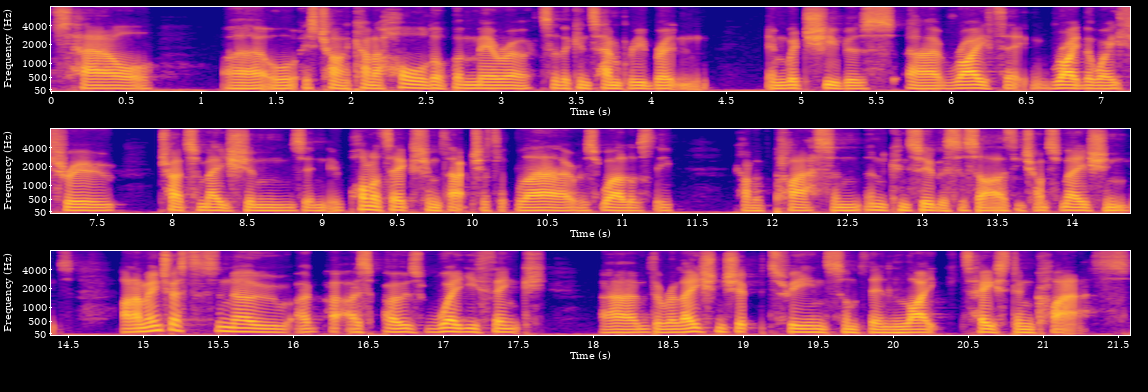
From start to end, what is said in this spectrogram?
tell uh, or is trying to kind of hold up a mirror to the contemporary Britain in which she was uh, writing right the way through transformations in, in, politics from Thatcher to Blair, as well as the kind of class and, and consumer society transformations. And I'm interested to know, I, I suppose, where you think um, the relationship between something like taste and class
